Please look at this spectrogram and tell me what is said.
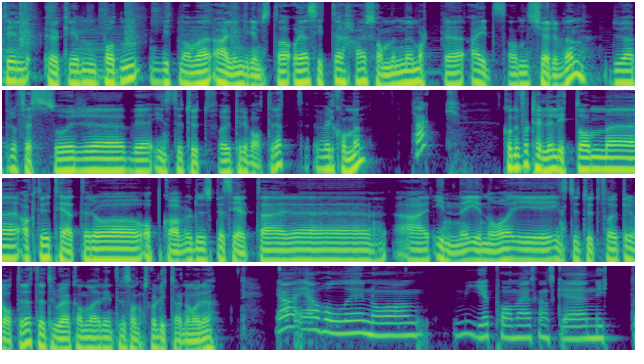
til Økrimpodden. Mitt navn er Erling Grimstad, og jeg sitter her sammen med Marte Eidsand Kjørven. Du er professor eh, ved Institutt for privatrett. Velkommen. Takk. Kan du fortelle litt om eh, aktiviteter og oppgaver du spesielt er, eh, er inne i nå i Institutt for privatrett? Det tror jeg kan være interessant for lytterne våre. Ja, jeg holder nå mye på med et ganske nytt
